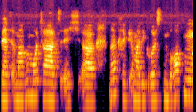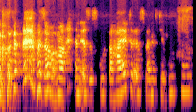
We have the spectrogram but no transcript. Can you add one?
werde immer bemuttert, ich äh, ne, kriege immer die größten Brocken oder was auch immer, dann ist es gut, behalte es, wenn es dir gut tut.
